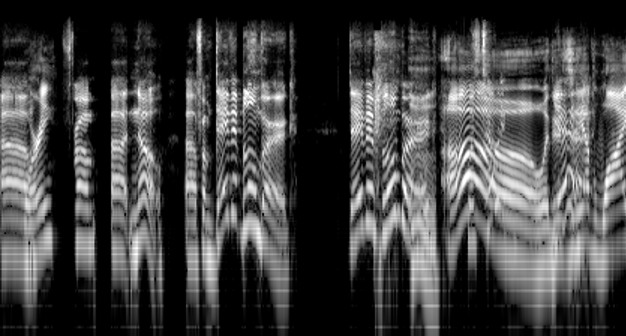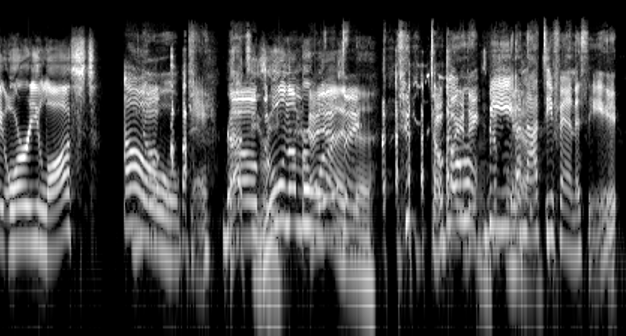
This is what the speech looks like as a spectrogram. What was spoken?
Um, Ori? From uh no, uh, from David Bloomberg. David Bloomberg. Oh, does he Yeah. have why Ori lost? Oh, okay. That's No, easy. Rule number Uh, yeah, one. like- Don't call Don't be a Nazi fantasy.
